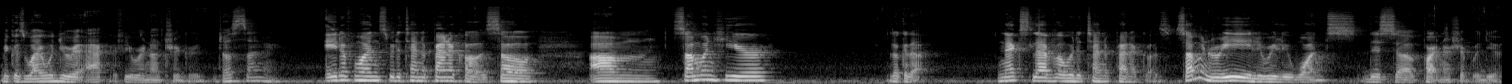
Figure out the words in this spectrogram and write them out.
Because why would you react if you were not triggered? Just saying. Eight of Wands with a Ten of Pentacles. So, um, someone here, look at that next level with the Ten of Pentacles. Someone really, really wants this uh, partnership with you.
